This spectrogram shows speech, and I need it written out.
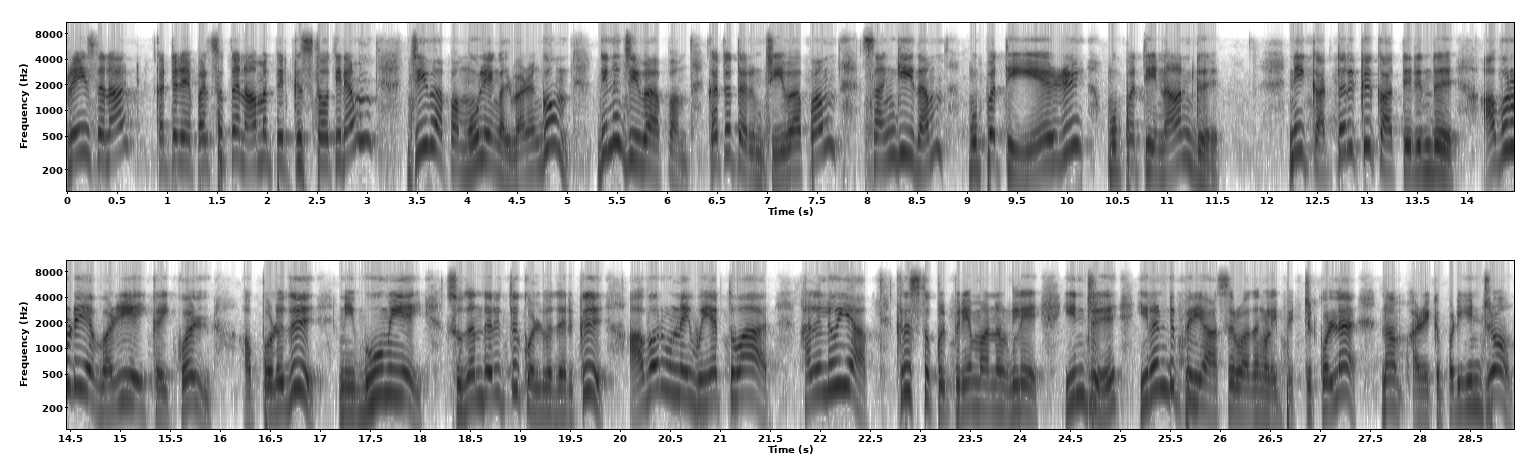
பிரேஸ் கட்டளை பரிசுத்த நாமத்திற்கு ஸ்தோத்திரம். ஜீவாப்பம் மூலியங்கள் வழங்கும் தின ஜீவாப்பம் கத்த தரும் ஜீவாப்பம். சங்கீதம் முப்பத்தி ஏழு முப்பத்தி நான்கு. நீ கர்த்தருக்கு காத்திருந்து அவருடைய வழியை கைக்கொள். அப்பொழுது நீ பூமியை சுதந்தரித்து கொள்வதற்கு அவர் உன்னை உயர்த்துவார். ஹலலூயா கிறிஸ்துக்குள் பிரியமானவர்களே இன்று இரண்டு பெரிய ஆசீர்வாதங்களை பெற்றுக்கொள்ள நாம் அழைக்கப்படுகின்றோம்.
